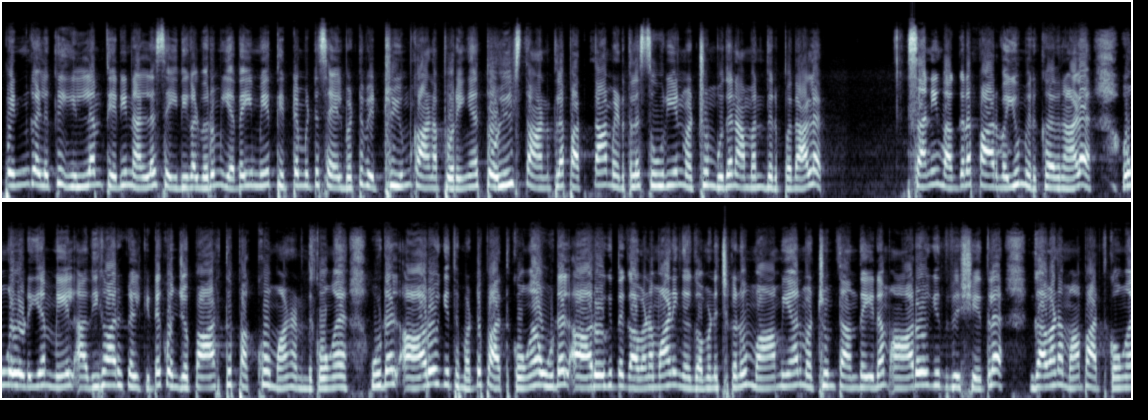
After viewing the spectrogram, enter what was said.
பெண்களுக்கு இல்லம் தேடி நல்ல செய்திகள் வரும். எதையுமே திட்டமிட்டு செயல்பட்டு வெற்றியும் காண போறீங்க தொழில் ஸ்தானத்தில் பத்தாம் இடத்துல சூரியன் மற்றும் புதன் அமர்ந்திருப்பதால். சனி வக்ர பார்வையும் இருக்கிறதுனால உங்களுடைய மேல் அதிகாரிகள் கிட்ட கொஞ்சம் பார்த்து பக்குவமாக நடந்துக்கோங்க. உடல் ஆரோக்கியத்தை மட்டும் பார்த்துக்கோங்க. உடல் ஆரோக்கியத்தை கவனமாக நீங்கள் கவனிச்சுக்கணும். மாமியார் மற்றும் தந்தையிடம் ஆரோக்கிய விஷயத்தில் கவனமாக பார்த்துக்கோங்க.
